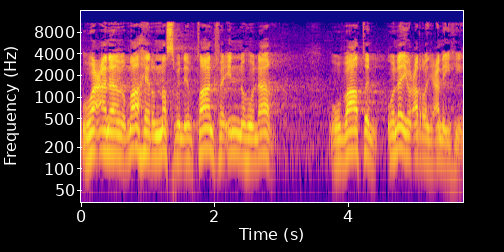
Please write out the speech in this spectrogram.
وعلى ظاهر النص بالإبطال فإنه لاغ وباطل ولا يعرج عليه.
